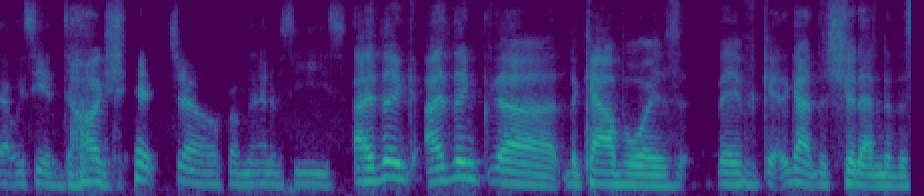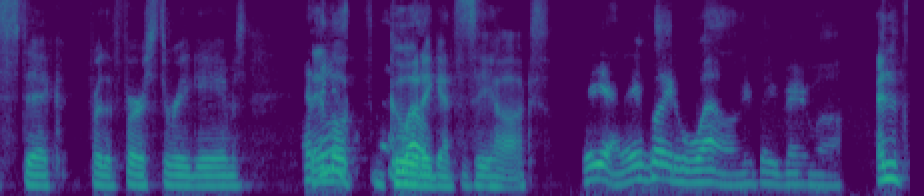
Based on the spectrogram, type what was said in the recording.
that we see a dog shit show from the NFC East. I think I think uh, the Cowboys they've got the shit end of the stick for the first three games. And They looked good well. against the Seahawks. Yeah, they played well. They played very well. And the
